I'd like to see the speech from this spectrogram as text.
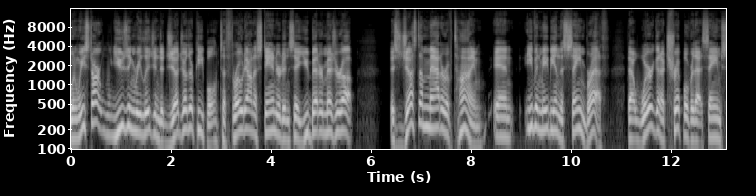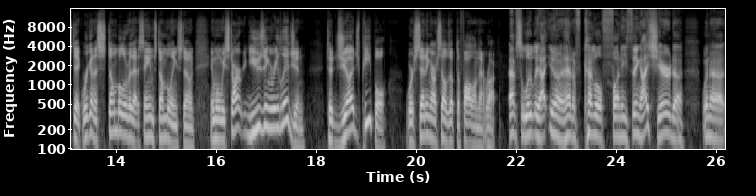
When we start using religion to judge other people, to throw down a standard and say, you better measure up, it's just a matter of time. And even maybe in the same breath, that we're going to trip over that same stick. We're going to stumble over that same stumbling stone. And when we start using religion to judge people, we're setting ourselves up to fall on that rock. Absolutely. I you know, I had a kind of little funny thing. I shared uh, when uh,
